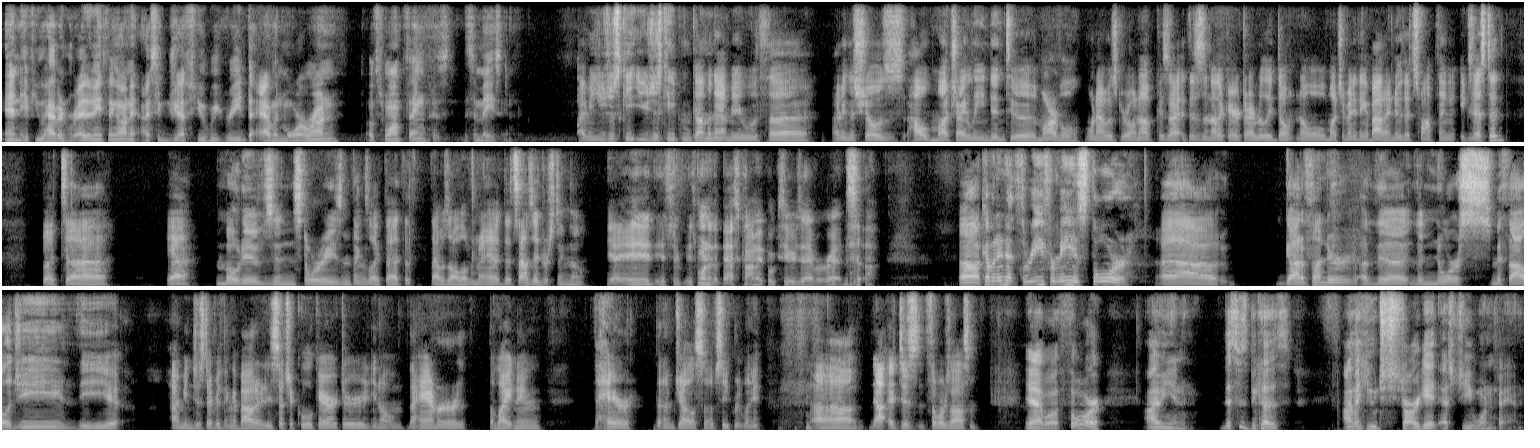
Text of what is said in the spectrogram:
And if you haven't read anything on it, I suggest you reread the Alan Moore run of Swamp Thing because it's amazing. I mean, you just keep you just keep them coming at me with. Uh, I mean, this shows how much I leaned into Marvel when I was growing up because this is another character I really don't know much of anything about. I knew that Swamp Thing existed, but uh, yeah, motives and stories and things like that. That that was all over my head. That sounds interesting though. Yeah, it, it's it's one of the best comic book series I ever read. So Uh, coming in at three for me is Thor. Uh, God of Thunder, uh, the the Norse mythology, the I mean just everything about it. He's such a cool character, you know, the hammer, the lightning, the hair that I'm jealous of secretly. uh it just Thor's awesome. Yeah, well, Thor, I mean, this is because I'm a huge Stargate SG1 fan.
